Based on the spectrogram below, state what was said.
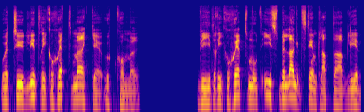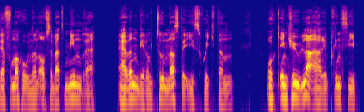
och ett tydligt rikoschettmärke uppkommer. Vid rikoschett mot isbelagd stenplatta blir deformationen avsevärt mindre även vid de tunnaste isskikten och en kula är i princip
